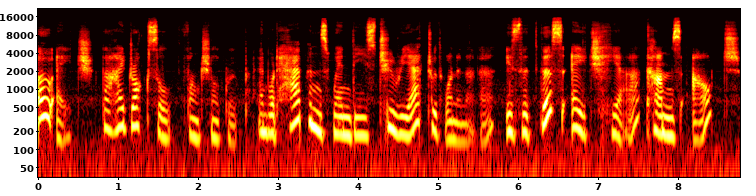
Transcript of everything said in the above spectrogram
OH, the hydroxyl functional group. And what happens when these two react with one another is that this H here comes out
